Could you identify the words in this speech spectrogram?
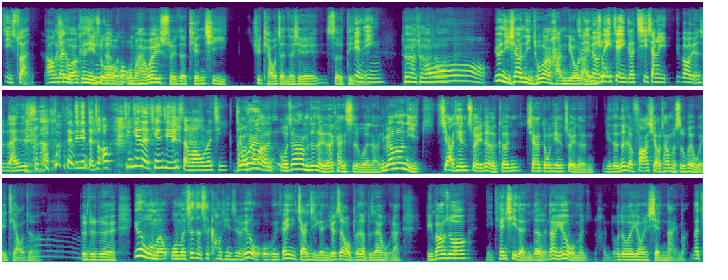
计算。然后，而且我要跟你说，我们还会随着天气去调整那些设定。变音。对啊，对啊，对啊。哦。因为你像你突然寒流来，你没有内建一个气象预报员，是不是？还是 在那边等说哦，今天的天气是什么？我们请同仁。我知道他们真的有在看室温啊。你比方说，你夏天最热跟现在冬天最冷，你的那个发酵他们是会微调的。哦、对对对，因为我们我们真的是靠天吃饭。因为我我跟你讲几个，你就知道我真的不是在胡乱。比方说你天气冷热，那因为我们很多都会用鲜奶嘛，那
